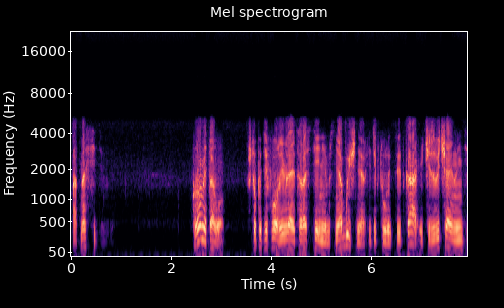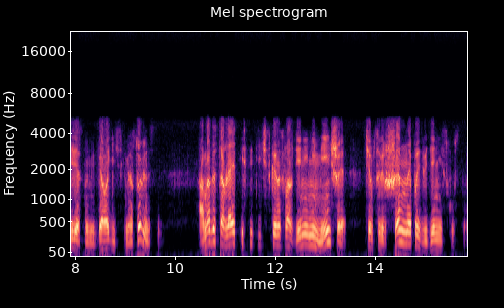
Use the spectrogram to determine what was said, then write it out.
относительной. Кроме того, что патифлора является растением с необычной архитектурой цветка и чрезвычайно интересными биологическими особенностями, она доставляет эстетическое наслаждение не меньшее, чем совершенное произведение искусства.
